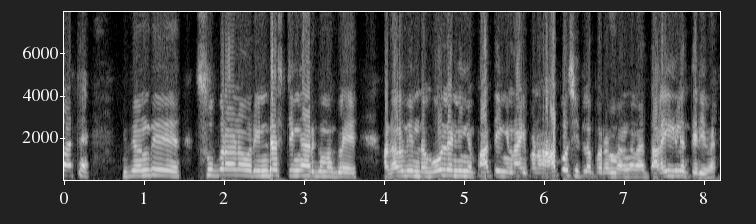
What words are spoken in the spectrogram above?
பார்த்தேன். இது வந்து சூப்பரான ஒரு இன்ட்ரெஸ்டிங்கா இருக்கு மக்களே. அதாவது இந்த ஹோல்ல நீங்க பாத்தீங்கன்னா இப்ப நான் ஆப்போசிட்ல போறேன் பாருங்க. நான் தலைகளை தெரிவேன்.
